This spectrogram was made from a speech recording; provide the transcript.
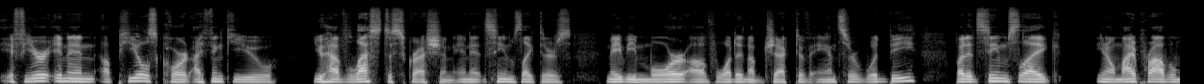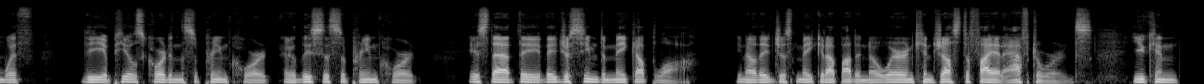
if you're in an appeals court, I think you you have less discretion and it seems like there's maybe more of what an objective answer would be, but it seems like, you know, my problem with the appeals court and the Supreme Court, or at least the Supreme Court, is that they they just seem to make up law. You know, they just make it up out of nowhere and can justify it afterwards. You can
